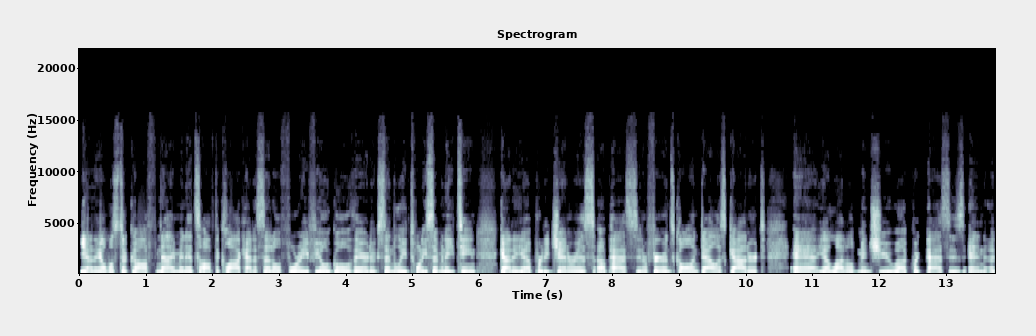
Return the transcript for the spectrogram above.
Yeah, they almost took off nine minutes off the clock, had to settle for a field goal there to extend the lead 27 18. Got a uh, pretty generous uh, pass interference call on Dallas Goedert. Uh, you know, a lot of Minshew uh, quick passes and a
